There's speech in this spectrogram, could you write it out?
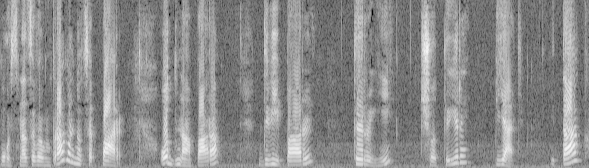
Ось, називаємо правильно, це пари. Одна пара, дві пари, три, чотири, п'ять. І так,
